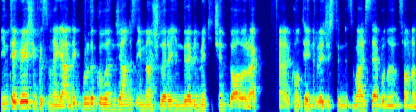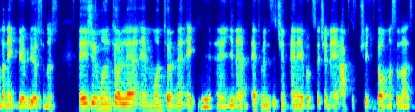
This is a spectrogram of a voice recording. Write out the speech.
Integration kısmına geldik. Burada kullanacağınız imajları indirebilmek için doğal olarak eğer container register'iniz varsa bunu sonradan ekleyebiliyorsunuz. Azure monitörle monitörünü ekli, e, yine etmeniz için enable seçeneği aktif bir şekilde olması lazım.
